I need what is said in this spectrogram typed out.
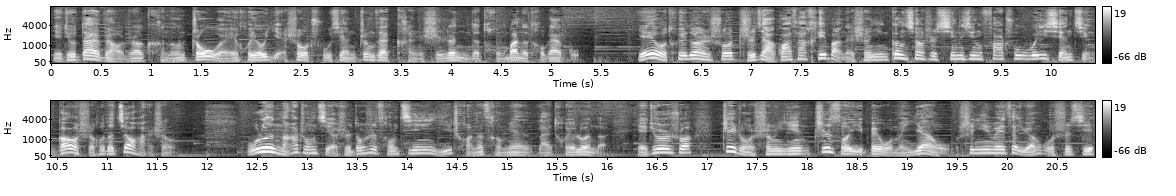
也就代表着可能周围会有野兽出现，正在啃食着你的同伴的头盖骨。也有推断说，指甲刮擦黑板的声音更像是猩猩发出危险警告时候的叫喊声。无论哪种解释，都是从基因遗传的层面来推论的。也就是说，这种声音之所以被我们厌恶，是因为在远古时期。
